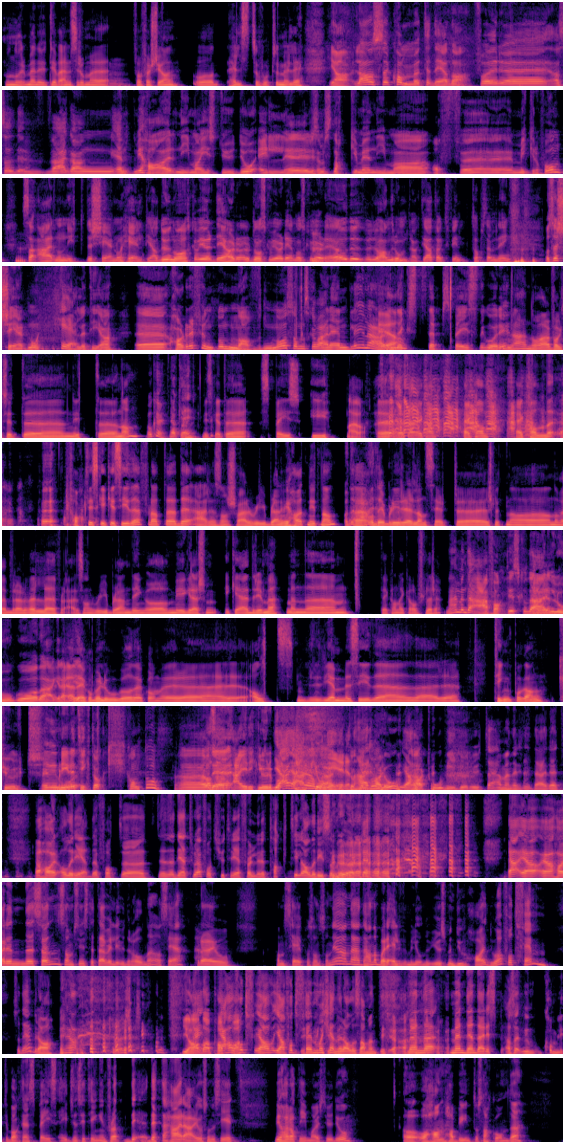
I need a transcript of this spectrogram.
nordmenn ut i verdensrommet for første gang, og helst så fort som mulig. Ja, la oss komme til det, da. For uh, altså, hver gang enten vi har Nima i studio, eller liksom snakker med Nima off uh, mikrofon, så er det noe nytt. Det skjer noe hele tida. Du, nå skal vi gjøre det, nå skal vi gjøre det, nå skal vi gjøre det. Og du, du har en romdrakt. Ja, takk, fint, topp stemning. Og så skjer det noe hele tida. Uh, har dere funnet noen navn nå som skal være endelig, eller er det Ja. Next Step Space det går i? Nei, nå er det faktisk et uh, nytt uh, navn. Ok. Vi skal hete Space Y. Nei da. Eh, jeg, kan, jeg, kan, jeg kan faktisk ikke si det, for at eh, det er en sånn svær rebranding. Vi har et nytt navn, eh, og det blir lansert eh, i slutten av november, er det vel. eh, For det er sånn rebranding og mye greier som ikke jeg driver med, men eh, det kan jeg ikke avsløre. Nei, men det er faktisk, og det er en logo, og det er greier. Ja, det kommer logo, det kommer eh, alt. Hjemmeside, det er eh, ting på gang. Kult. Men vi Blir må- det TikTok-konto? Uh, Altså, det Eirik lurer på. Jeg er pioneren her, hallo. Jeg har to videoer ute. Jeg mener, det er et, jeg har allerede fått uh, det- Jeg tror jeg har fått 23 følgere. Takk til alle de som hørte. ja, jeg, jeg har en eh, sønn som syns dette er veldig underholdende å se. For det er jo Han ser på sånn sånn Ja, nei, han har bare 11 millioner views, men du har, du har fått fem. Så det er bra. Ja. Ja da, pappa. Jeg har, fått, jeg, har, jeg har fått fem og kjenner alle sammen. Men, eh, men den der, altså, vi må komme litt tilbake til den Space Agency-tingen. For at det, dette her er jo, som du sier Vi har hatt Nima i studio, og, og han har begynt å snakke om det.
